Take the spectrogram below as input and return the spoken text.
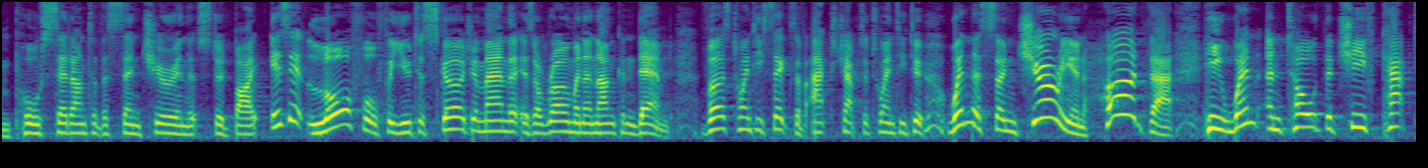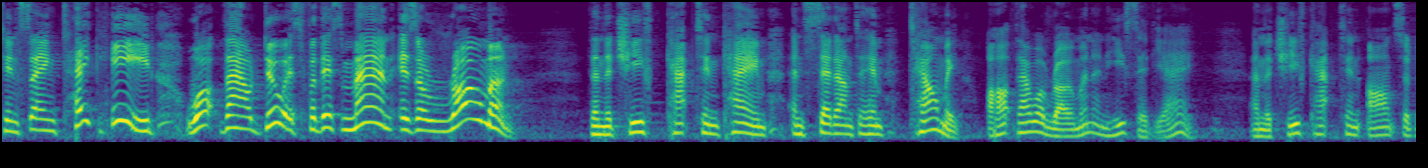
And Paul said unto the centurion that stood by, Is it lawful for you to scourge a man that is a Roman and uncondemned? Verse 26 of Acts chapter 22. When the centurion heard that, he went and told the chief captain, saying, Take heed what thou doest, for this man is a Roman. Then the chief captain came and said unto him, Tell me, art thou a Roman? And he said, Yea. And the chief captain answered,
